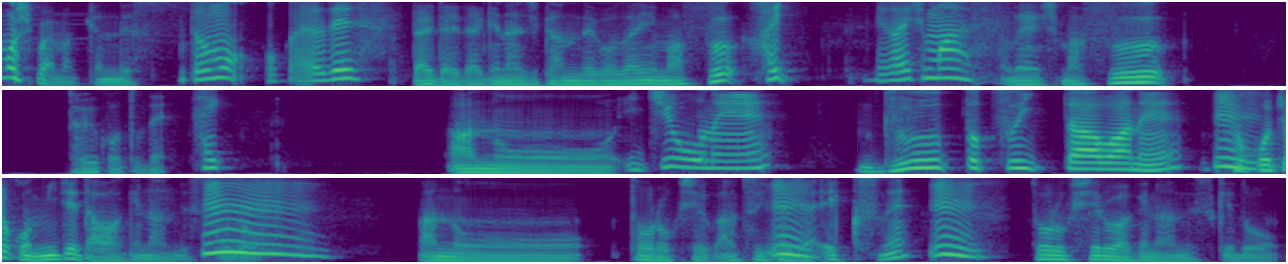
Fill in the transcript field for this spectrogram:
どうも柴山健です。どうも、おかよです。大々だけな時間でございます。おはい、お願いします。願いします。ということで、はい。あのー一応ね、ずーっとツイッターはね、うんちょこちょこ見てたわけなんですけうど、ん。あのー登録してる、あ、ツイッターじゃ、うん X ね、うん。登録してるわけなんですけど、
